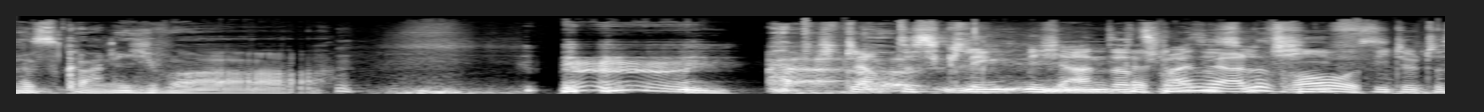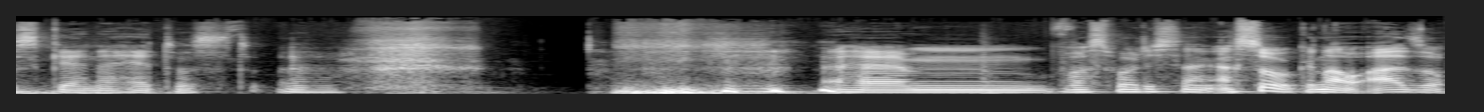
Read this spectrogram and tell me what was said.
das ist gar nicht wahr. Ich glaube, das klingt nicht Da ansatzweise wir so alles tief, raus. wie du das gerne hättest. Äh. ähm, was wollte ich sagen? Ach so, genau. Also,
